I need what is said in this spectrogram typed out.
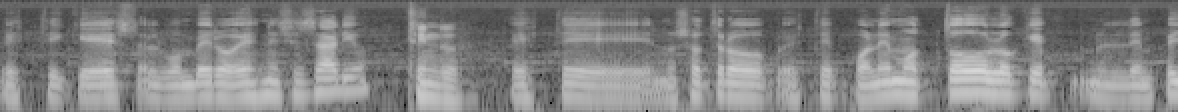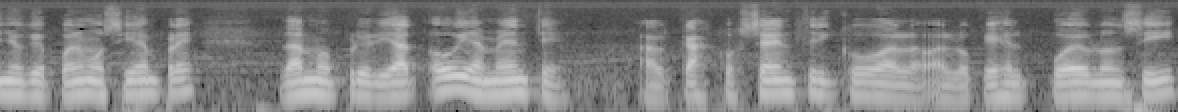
este, que es el bombero es necesario. Sin duda. Este, nosotros este, ponemos todo lo que, el empeño que ponemos siempre, damos prioridad, obviamente, al casco céntrico, a lo, que es el pueblo en sí,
